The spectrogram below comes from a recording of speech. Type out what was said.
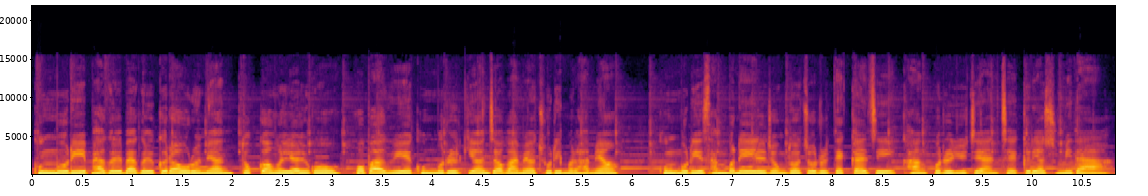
국물이 바글바글 끓어오르면 뚜껑을 열고 호박 위에 국물을 끼얹어가며 조림을 하며 국물이 3분의 1 정도 졸을 때까지 강불을 유지한 채 끓여줍니다.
